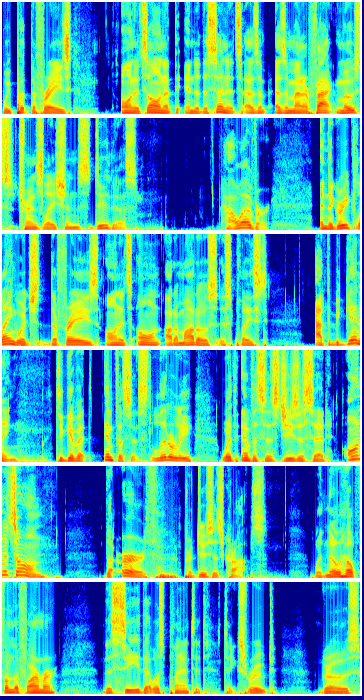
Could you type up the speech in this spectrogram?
we put the phrase on its own at the end of the sentence. As a, as a matter of fact, most translations do this. However, in the Greek language, the phrase on its own, automatos, is placed at the beginning to give it emphasis. Literally, with emphasis, Jesus said, On its own, the earth produces crops. With no help from the farmer, the seed that was planted takes root, grows,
